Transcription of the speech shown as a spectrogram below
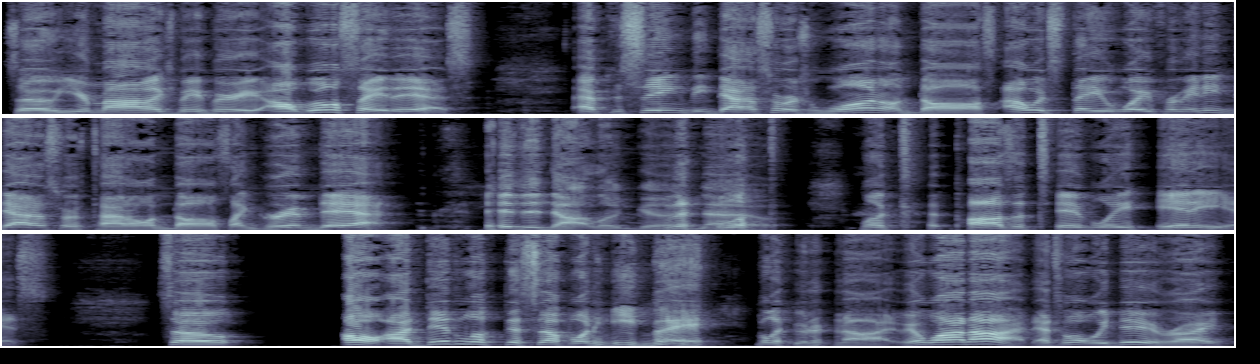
So your mileage may vary. I will say this. After seeing the Dinosaurs 1 on DOS, I would stay away from any Dinosaurs title on DOS like Grim Death. it did not look good. No. looked, looked positively hideous. So, oh, I did look this up on eBay, believe it or not. Why not? That's what we do, right?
